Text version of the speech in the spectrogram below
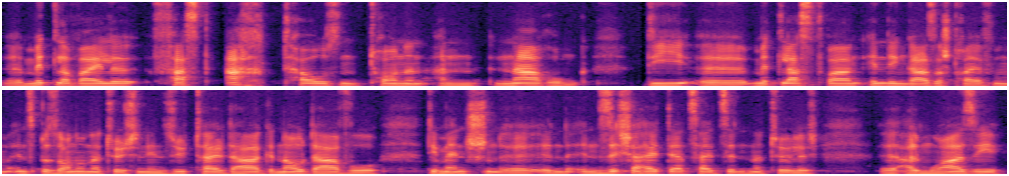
äh, mittlerweile fast 8000 Tonnen an Nahrung, die äh, mit Lastwagen in den Gazastreifen, insbesondere natürlich in den Südteil da, genau da, wo die Menschen äh, in, in, Sicherheit derzeit sind, natürlich, äh, Al-Muasi,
